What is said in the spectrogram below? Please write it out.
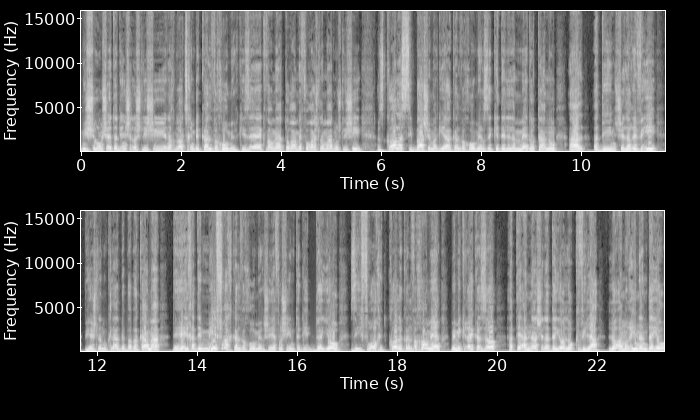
משום שאת הדין של השלישי אנחנו לא צריכים בקל וחומר, כי זה כבר מהתורה מפורש למדנו שלישי. אז כל הסיבה שמגיע הקל וחומר זה כדי ללמד אותנו על הדין של הרביעי. ויש לנו כלל בבבא קמא, דהיכא דמיפרח קל וחומר, שאיפה שאם תגיד דיו זה יפרוך את כל הקל וחומר, במקרה כזו הטענה של הדיו לא קבילה, לא אמרינן דיו.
